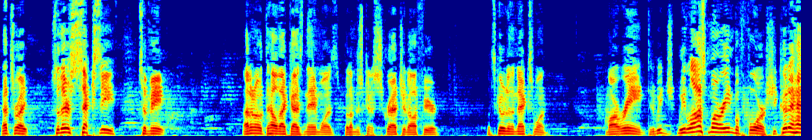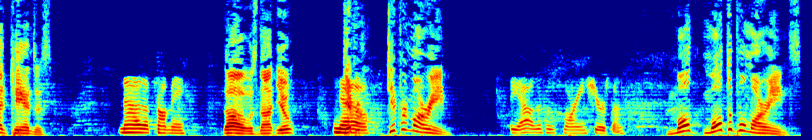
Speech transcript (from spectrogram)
That's right. So they're sexy to me. I don't know what the hell that guy's name was, but I'm just going to scratch it off here. Let's go to the next one. Maureen. Did we we lost Maureen before? She could have had Kansas. No, that's not me. Oh, it was not you. No. Different, different Maureen. Yeah, this is Maureen Shearson. Mul- multiple Maureens.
